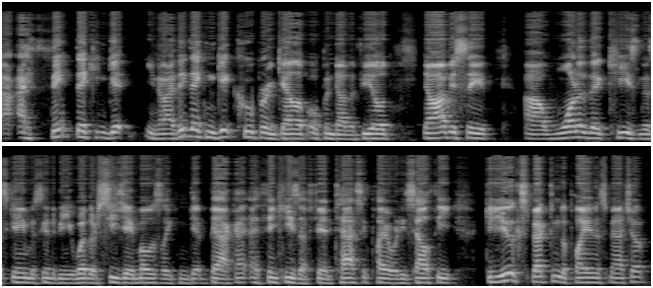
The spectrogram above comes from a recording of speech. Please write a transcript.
I think they can get, you know, I think they can get Cooper and Gallup open down the field. Now, obviously, uh, one of the keys in this game is going to be whether C.J. Mosley can get back. I, I, think he's a fantastic player when he's healthy. Do you expect him to play in this matchup?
